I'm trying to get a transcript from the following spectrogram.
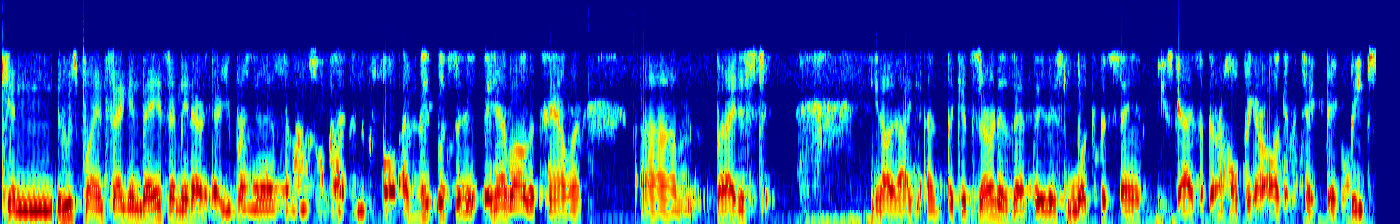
can who's playing second base? I mean, are, are you bringing Evan Russell back into the fold? I mean, they, listen, they have all the talent, um, but I just you know, I, the concern is that they just look the same. These guys that they're hoping are all going to take big leaps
